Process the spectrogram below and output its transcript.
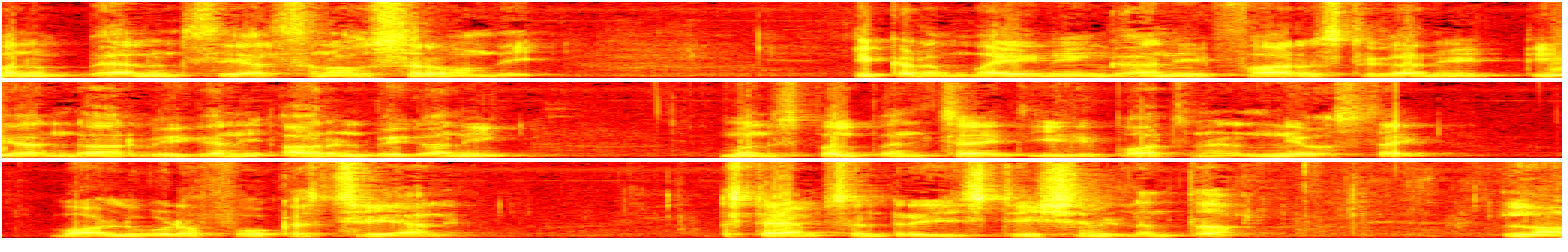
మనం బ్యాలెన్స్ చేయాల్సిన అవసరం ఉంది. ఇక్కడ మైనింగ్ కానీ ఫారెస్ట్ కానీ టీ అండ్ ఆర్బీ కానీ ఆర్ఎండ్బి కానీ మున్సిపల్ పంచాయతీ డిపార్ట్మెంట్ అన్నీ వస్తాయి. వాళ్ళు కూడా ఫోకస్ చేయాలి. స్టాంప్స్ అండ్ రిజిస్ట్రేషన్ వీళ్ళంతా. Law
